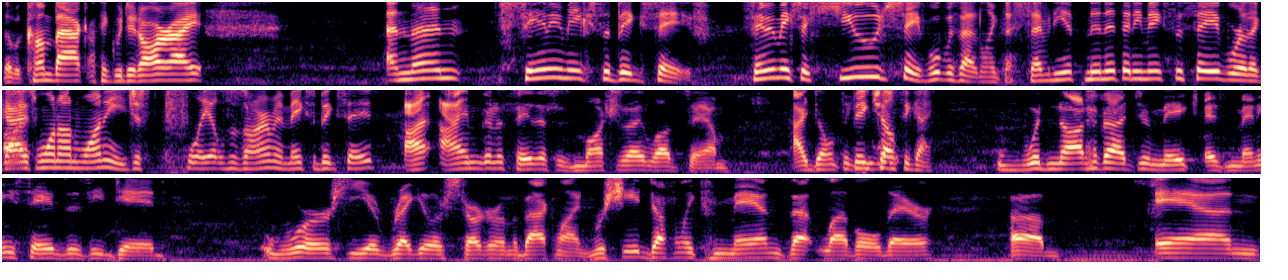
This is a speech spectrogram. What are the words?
That would come back. I think we did all right, and then Sammy makes the big save. Sammy makes a huge save. What was that? Like the 70th minute that he makes the save, where the guy's one on one and he just flails his arm and makes a big save. I, I'm going to say this as much as I love Sam. I don't think Big he Chelsea guy. would, would not have had to make as many saves as he did were he a regular starter on the back line. Rashid definitely commands that level there. Um, and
